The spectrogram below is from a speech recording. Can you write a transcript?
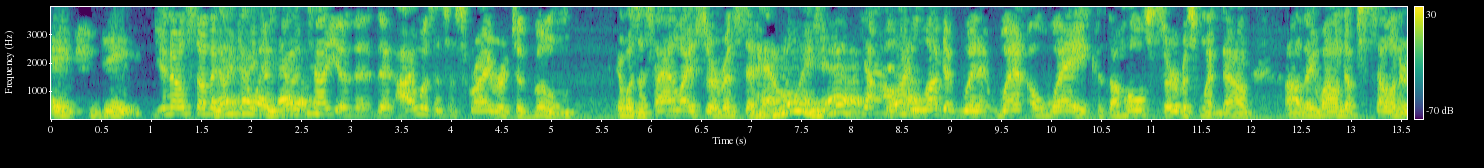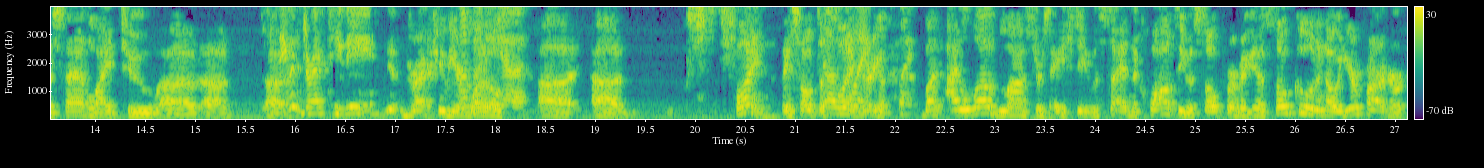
HD. You know something? I, I I just got to tell you that, that I was a subscriber to Voom. It was a satellite service that had all these yeah, Yeah, oh, I loved it when it went away because the whole service went down. Uh, they wound up selling their satellite to uh, uh, I think it uh, was DirecTV. DirecTV or one of Somebody, those yeah. Sling. They sold to Oh, Sling. Sling, There you go. Sling. But I loved Monsters HD. It was so- and the quality was so perfect. It was so cool to know your partner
